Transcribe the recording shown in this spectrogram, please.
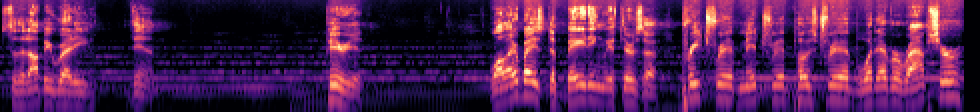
so that I'll be ready then. Period. While everybody's debating if there's a pre trib, mid trib, post trib, whatever rapture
